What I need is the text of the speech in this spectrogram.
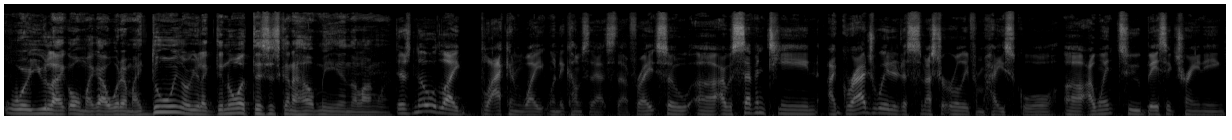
were you like, oh my god, what am I doing? Or you're like, you know what, this is gonna help me in the long run. there's no like black and white when it comes to that stuff, right? So uh, I was 17. I graduated a semester early from high school. Uh, I went to basic training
